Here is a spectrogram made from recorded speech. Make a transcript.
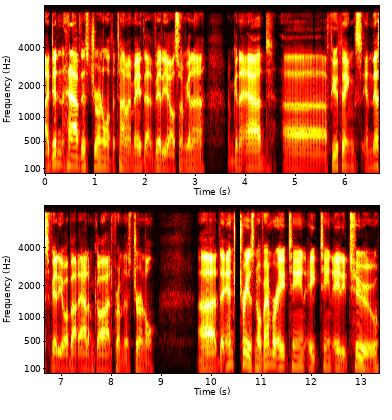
I didn't have this journal at the time I made that video, so I'm gonna I'm gonna add uh, a few things in this video about Adam God from this journal. Uh, the entry is November 18, 1882.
